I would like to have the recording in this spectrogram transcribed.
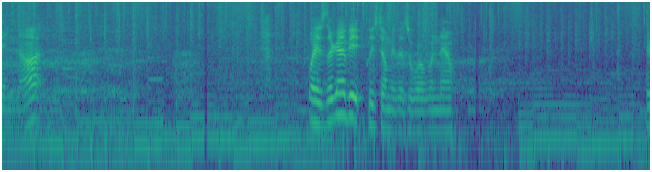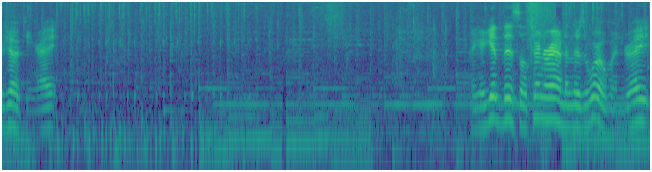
I not? Wait, is there gonna be- please tell me there's a whirlwind now. You're joking, right? Like, I get this, I'll turn around and there's a whirlwind, right?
